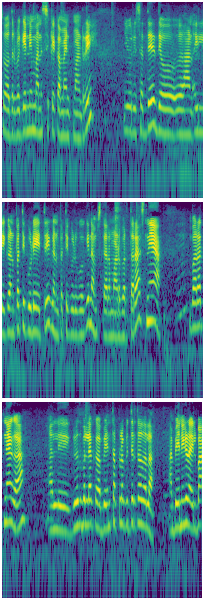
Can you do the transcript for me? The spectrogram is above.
ಸೊ ಅದ್ರ ಬಗ್ಗೆ ನಿಮ್ಮ ಮನಸ್ಸಿಗೆ ಕಮೆಂಟ್ ಮಾಡಿರಿ. ಇವ್ರಿಗೆ ಸದ್ಯ ದೇವ್ ಇಲ್ಲಿ ಗಣಪತಿ ಗುಡಿ ಐತ್ರಿ, ಗಣಪತಿ ಗುಡಿಗೆ ಹೋಗಿ ನಮಸ್ಕಾರ ಮಾಡಿ ಬರ್ತಾರ. ಸ್ನೇಹ ಬರತ್ನ್ಯಾಗ ಅಲ್ಲಿ ಗಿಡದ ಬಲ್ಯಾಕ ಬೇನ್ ತಪ್ಪಲ ಬಿದ್ದಿರ್ತದಲ್ಲ, ಆ ಬೇನಿ ಗಿಡ ಇಲ್ಲಿ ಬಾ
